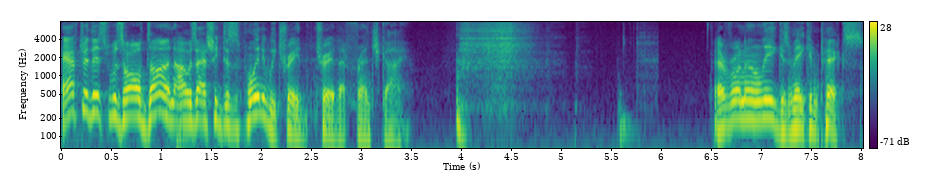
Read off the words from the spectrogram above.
After this was all done, I was actually disappointed we trade traded that French guy. Everyone in the league is making picks.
